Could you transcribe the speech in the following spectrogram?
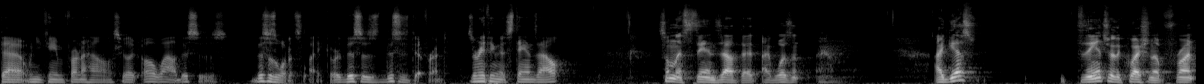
that when you came front of house, you're like, oh wow, this is this is what it's like, or this is this is different. Is there anything that stands out? something that stands out that I wasn't. I guess to answer the question up front,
